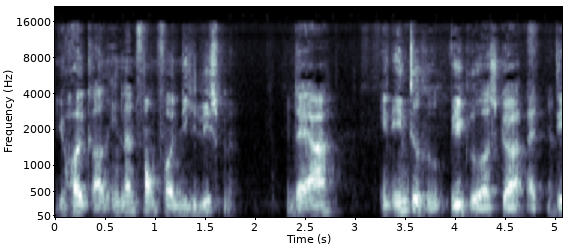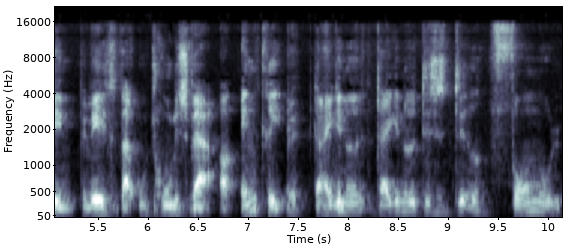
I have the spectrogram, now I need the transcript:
i høj grad en eller anden form for nihilisme. Der er en intethed, hvilket også gør, at det er en bevægelse, der er utrolig svær at angribe. Der er ikke noget, der er ikke noget decideret formål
